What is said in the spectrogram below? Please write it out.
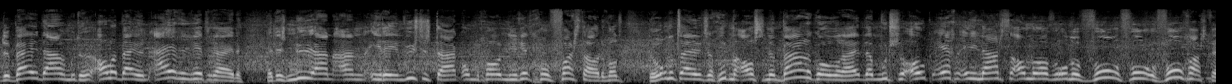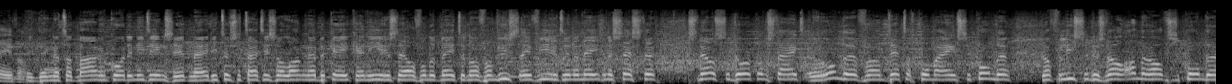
de beide dames moeten allebei hun eigen rit rijden. Het is nu aan, aan Irene Wust's taak om gewoon die rit gewoon vast te houden. Want de rondetijden zijn goed, maar als ze een baanrecord rijden... dan moeten ze ook echt in die laatste anderhalve ronde vol, vol, vol gas geven. Ik denk dat dat baanrecord er niet in zit. Nee, die tussentijd is al lang eh, bekeken. En hier is de 1100 meter nog van Wust. 1.24.69. Snelste doorkomsttijd. Ronde van 30,1 seconden. Dan verliest ze dus wel anderhalve seconde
